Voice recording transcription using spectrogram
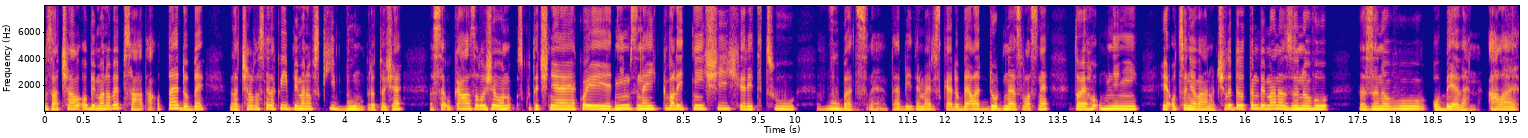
začal o Bimanovi psát a od té doby začal vlastně takový Bimanovský boom, protože se ukázalo, že on skutečně jako je jedním z nejkvalitnějších rytců vůbec, ne, té Biedermeierské doby, ale dodnes vlastně to jeho umění je oceňováno. Čili byl ten Biman znovu znovu objeven. Ale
